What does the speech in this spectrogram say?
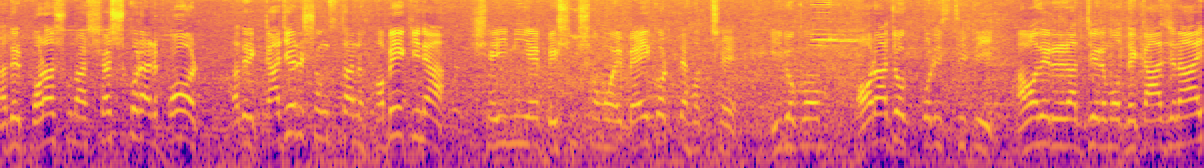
তাদের পড়াশোনা শেষ করার পর তাদের কাজের সংস্থান হবে কি না সেই নিয়ে বেশি সময় ব্যয় করতে হচ্ছে। এইরকম অরাজক পরিস্থিতি আমাদের রাজ্যের মধ্যে কাজ নাই,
